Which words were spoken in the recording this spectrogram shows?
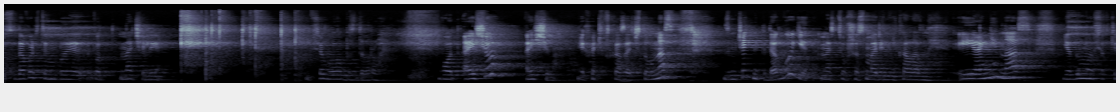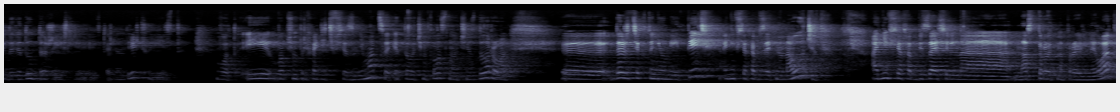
с удовольствием бы вот начали и все было бы здорово. Вот. А еще, а еще я хочу сказать, что у нас замечательные педагоги, Настюша с Мариной Николаевной, и они нас, я думаю, все-таки доведут, даже если Виталий Андреевич уедет. Вот. И, в общем, приходите все заниматься, это очень классно, очень здорово. Э, Даже те, кто не умеет петь, они всех обязательно научат, они всех обязательно настроят на правильный лад,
